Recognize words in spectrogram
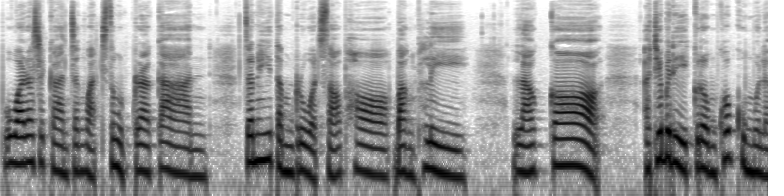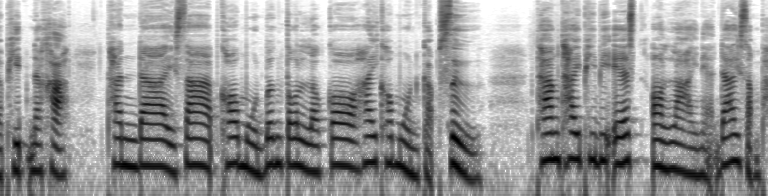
ผู้ว่าราชการจังหวัดสมุทรปราการ เจ้าหน้าที่ตำรวจสพบางพลี แล้วก็อธิบดีกรมควบคุมมลพิษนะคะ ท่านได้ทราบข้อมูลเบื้องต้นแล้วก็ให้ข้อมูลกับสื่อ ทางไทย PBS ออนไลน์เนี่ยได้สัมภ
